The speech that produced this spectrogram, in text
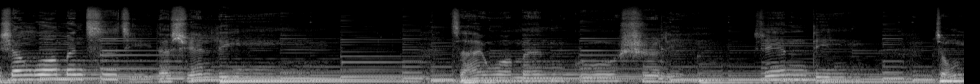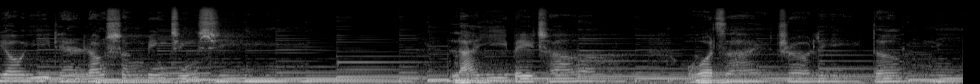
响我们自己的旋律，在我们故事里坚定，总有一天让生命惊喜。来一杯茶，我在这里等你。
